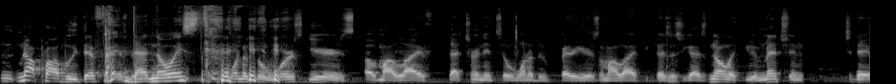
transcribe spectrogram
not probably definitely that noise? one of the worst years of my life that turned into one of the better years of my life because as you guys know like you mentioned today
